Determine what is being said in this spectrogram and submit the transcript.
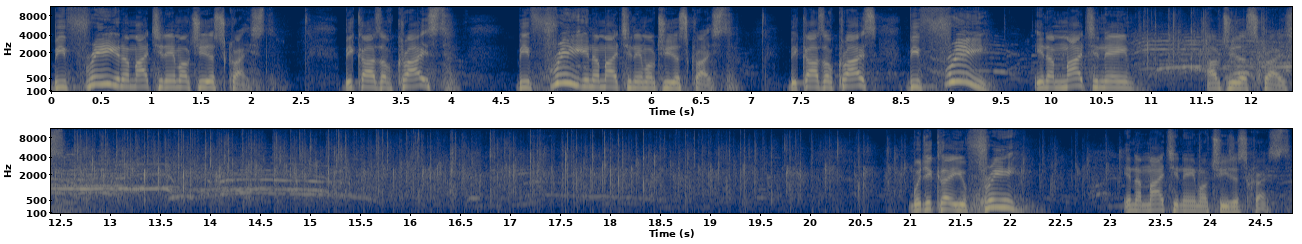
be free in the mighty name of Jesus Christ. Because of Christ, be free in the mighty name of Jesus Christ. Because of Christ, be free in the mighty name of Jesus Christ. We declare you free in the mighty name of Jesus Christ.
